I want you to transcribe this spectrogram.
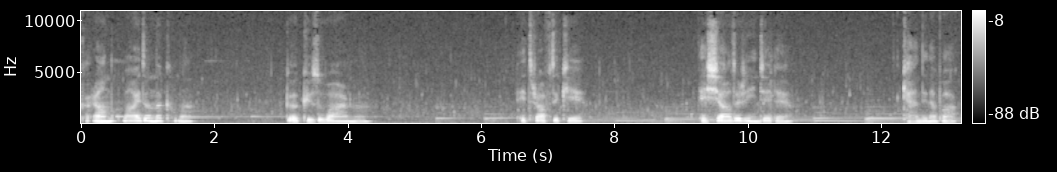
Karanlık mı aydınlık mı? Gökyüzü var mı? Etraftaki eşyaları incele. kendine bak.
